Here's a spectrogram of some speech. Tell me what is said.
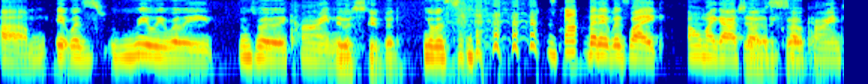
um, it was really, really, it was really, really kind. It was stupid. It was, it was dumb, but it was like, oh my gosh, It that was was, so kind.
